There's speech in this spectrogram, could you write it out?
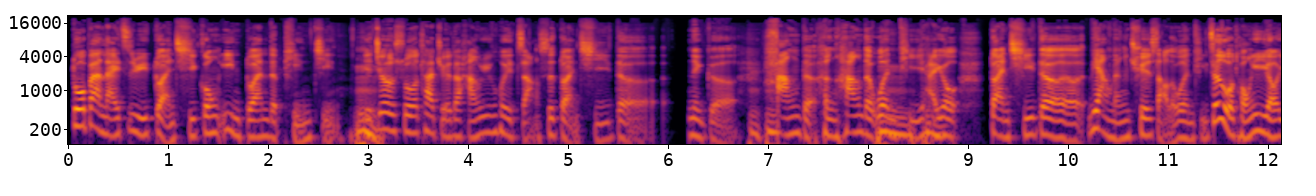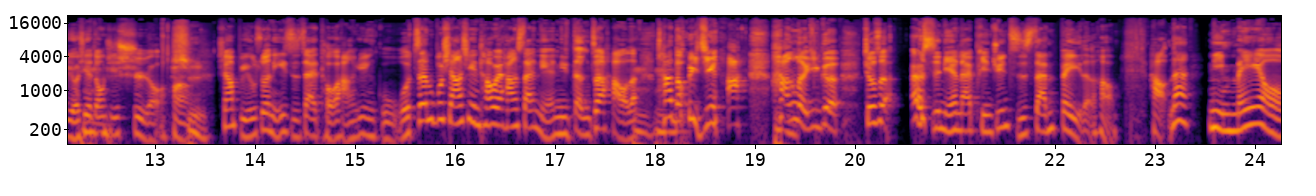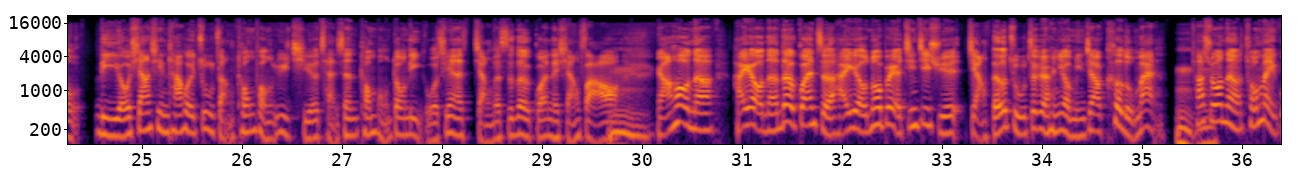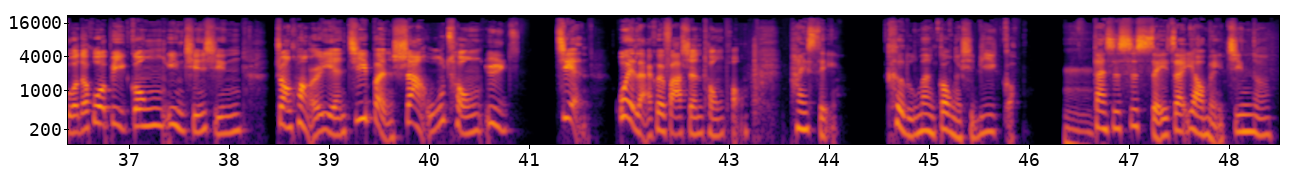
多半来自于短期供应端的瓶颈，也就是说，他觉得航运会涨是短期的那个夯的很夯的问题，还有短期的量能缺少的问题。这个我同意哦，有些东西是哦，哈，是。像比如说你一直在投航运股，我真不相信他会夯三年，你等着好了，他都已经夯夯了一个，就是。二十年来平均值三倍了哈，好，那你没有理由相信它会助长通膨预期而产生通膨动力。我现在讲的是乐观的想法哦。嗯、然后呢，还有呢，乐观者还有诺贝尔经济学奖得主，这个很有名，叫克鲁曼。嗯、他说呢，从美国的货币供应情形状况而言，基本上无从预见未来会发生通膨。拍谁？克鲁曼供的是美国，嗯，但是是谁在要美金呢？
